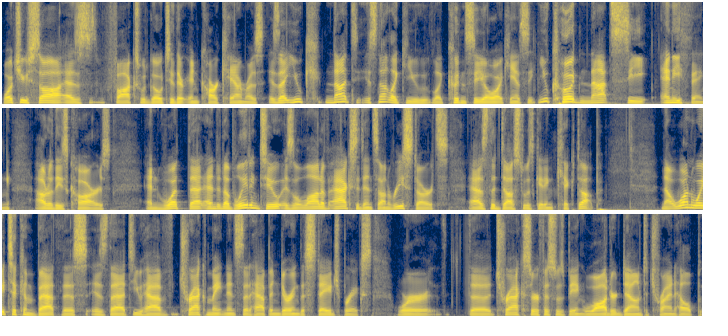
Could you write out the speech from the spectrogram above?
what you saw as fox would go to their in-car cameras is that you not it's not like you like couldn't see oh i can't see. You could not see anything out of these cars. And what that ended up leading to is a lot of accidents on restarts as the dust was getting kicked up now, one way to combat this is that you have track maintenance that happened during the stage breaks, where the track surface was being watered down to try and help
